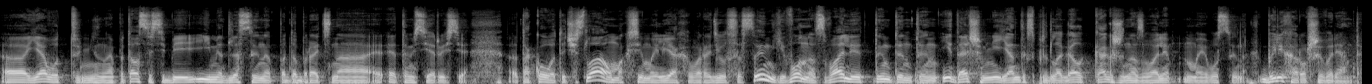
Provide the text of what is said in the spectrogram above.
Э, я вот, не знаю, пытался себе имя для сына подобрать на этом сервисе. Такого-то числа у Максима Ильяхова родился сын, его назвали тын-тын-тын. И дальше мне Яндекс Яндекс предлагал, как же назвали моего сына. Были хорошие варианты.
